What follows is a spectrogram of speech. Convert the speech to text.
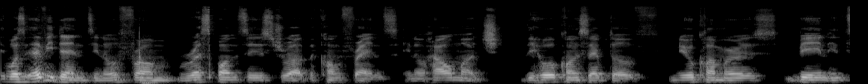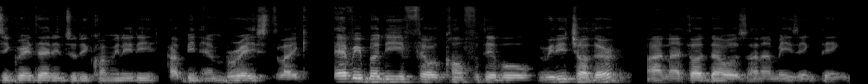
it was evident, you know, from responses throughout the conference, you know, how much the whole concept of newcomers being integrated into the community have been embraced. Like everybody felt comfortable with each other. And I thought that was an amazing thing.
